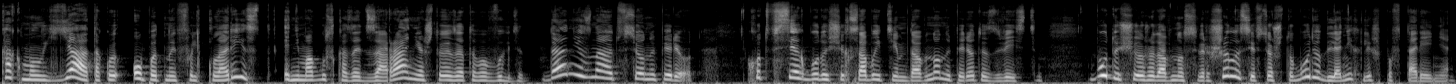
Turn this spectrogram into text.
Как, мол, я, такой опытный фольклорист, и не могу сказать заранее, что из этого выйдет. Да они знают все наперед. Ход всех будущих событий им давно наперед известен. Будущее уже давно свершилось, и все, что будет, для них лишь повторение.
